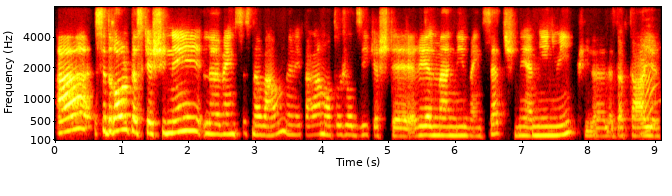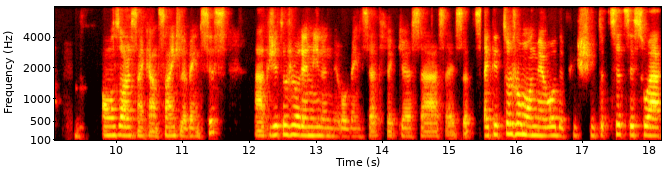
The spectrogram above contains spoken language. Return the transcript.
Ah, c'est drôle parce que je suis née le 26 novembre, mais mes parents m'ont toujours dit que j'étais réellement née le 27. Je suis née à minuit, puis le, docteur, il a 11h55 le 26. Ah, puis j'ai toujours aimé le numéro 27. Fait que ça, ça, a été toujours mon numéro depuis que je suis toute petite. C'est soit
